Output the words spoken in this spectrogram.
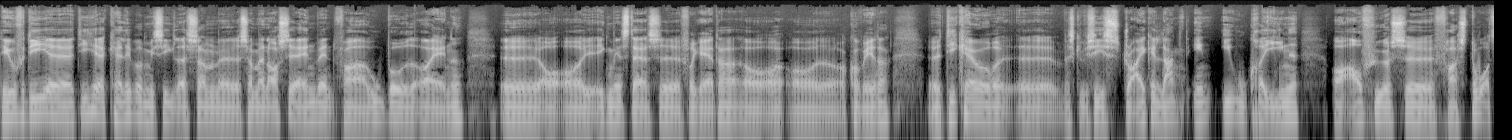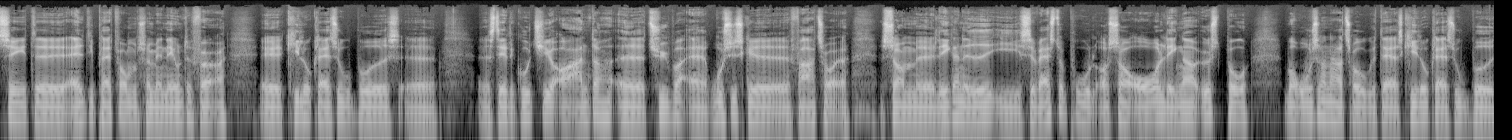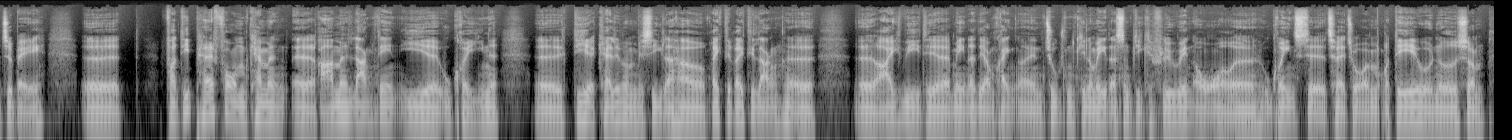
Det er jo fordi, øh, de her kalibermissiler, som, øh, som man også ser anvendt fra ubåde og andet, øh, og, og ikke mindst deres øh, fregatter og, og, og korvetter, øh, de kan jo, øh, hvad skal vi sige, strike langt ind i Ukraine og affyres øh, fra stort set øh, alle de platforme, som jeg nævnte før, øh, kiloklasse ubåde, øh, Øh, Stette Gucci og andre øh, typer af russiske øh, fartøjer, som øh, ligger nede i Sevastopol og så over længere østpå, hvor russerne har trukket deres kiloklasse ubåde tilbage. Øh, fra de platforme kan man øh, ramme langt ind i øh, Ukraine. Øh, de her Caliber-missiler har jo rigtig, rigtig lang øh, øh, rækkevidde. Jeg mener, det er omkring øh, en 1000 km, som de kan flyve ind over øh, Ukrains territorium, og det er jo noget, som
